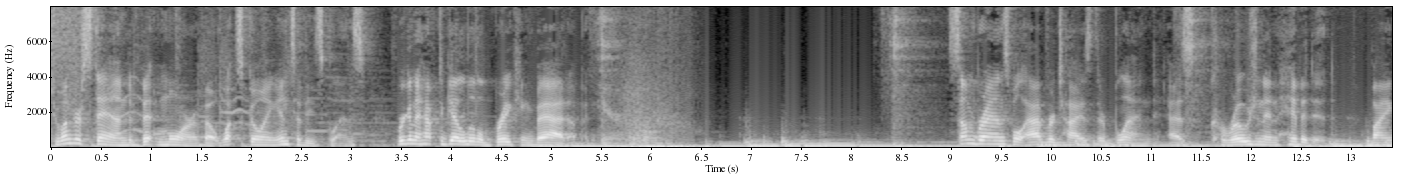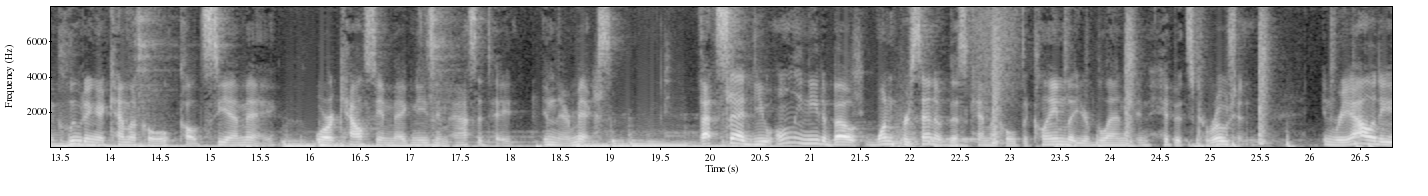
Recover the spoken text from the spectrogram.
To understand a bit more about what's going into these blends, we're going to have to get a little Breaking Bad up in here. Some brands will advertise their blend as corrosion inhibited by including a chemical called CMA or calcium magnesium acetate in their mix. That said, you only need about 1% of this chemical to claim that your blend inhibits corrosion. In reality,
